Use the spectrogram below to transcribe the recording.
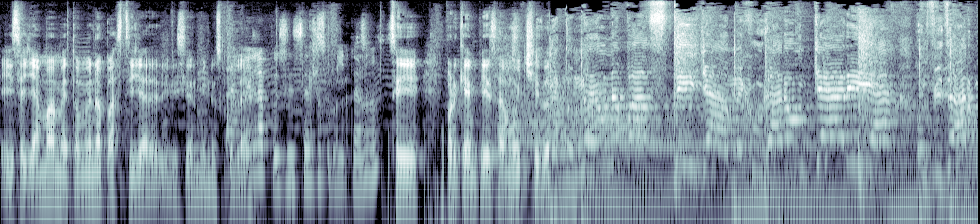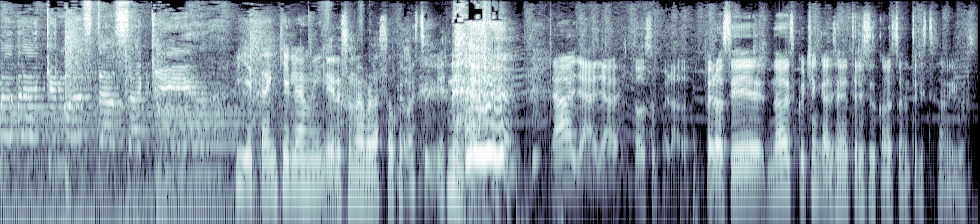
Y se llama Me tomé una pastilla de División Minúscula. También la pusiste hace poquito, ¿no? Sí, porque empieza muy chido. Me tomé una pastilla, Y ya tranquilo, amigo. ¿Quieres un abrazo? No, estoy bien. no, ya, ya, todo superado. Pero sí, no escuchen canciones tristes cuando están tristes, amigos.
